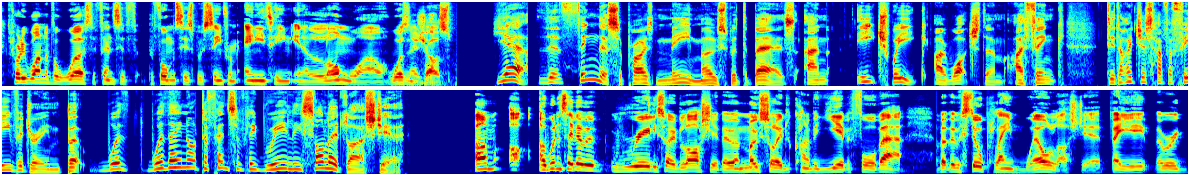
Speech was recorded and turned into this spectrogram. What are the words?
It's probably one of the worst defensive performances we've seen from any team in a long while, wasn't it, Charles? Yeah, the thing that surprised me most with the Bears, and each week I watch them, I think, did I just have a fever dream? But were were they not defensively really solid last year? Um, I wouldn't say they were really solid last year. They were most solid kind of a year before that, but they were still playing well last year. They they were a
